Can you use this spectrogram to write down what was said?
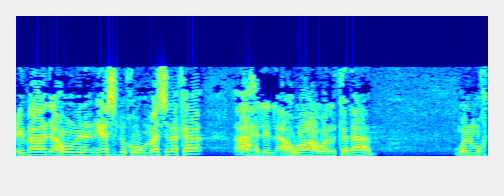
عباده من أن يسلكوا مسلك أهل الأهواء والكلام. والمخت...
